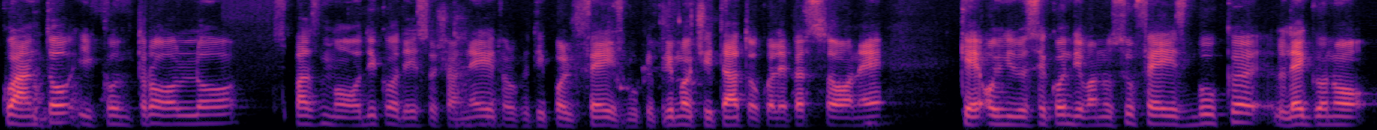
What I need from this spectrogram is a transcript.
quanto il controllo spasmodico dei social network, tipo il Facebook. Prima ho citato quelle persone che ogni due secondi vanno su Facebook, leggono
